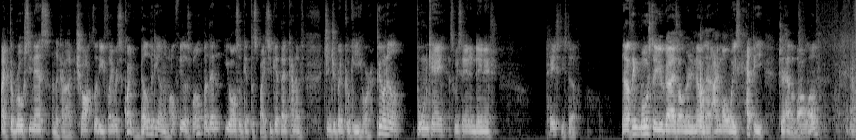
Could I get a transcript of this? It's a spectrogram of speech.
like the roastiness and the kind of like chocolatey flavors. Quite velvety on the mouthfeel as well. But then you also get the spice. You get that kind of gingerbread cookie or pebernødder, brunkage, as we say it in Danish tasty stuff. And I think most of you guys already know that I'm always happy to have a bottle of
